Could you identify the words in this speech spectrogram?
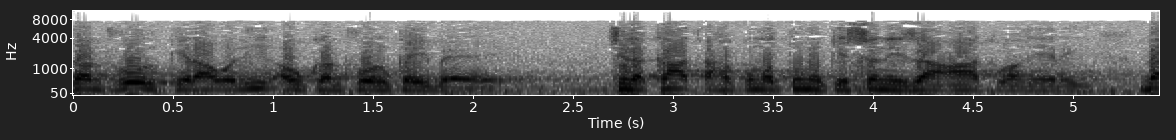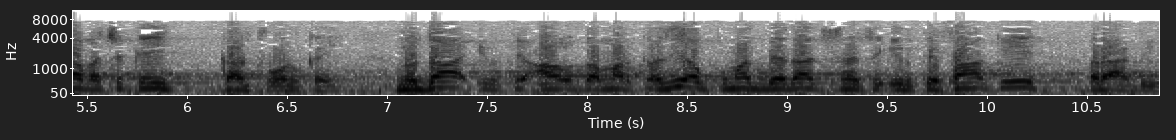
کنټرول کی راولی او کنټرول کئ به یی چه دا کاته حکومتونو کی څه نزاعات وغیره یی دا به چه کئ کنټرول کئ نو دا ارتعاء او دا مرکزی حکومت بیا دا چه شای ارتفاع کی رابی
